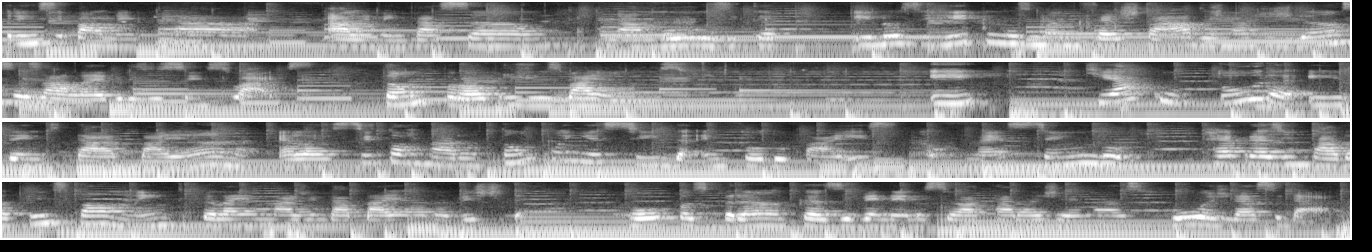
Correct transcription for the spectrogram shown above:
principalmente na alimentação, na música e nos ritmos manifestados nas danças alegres e sensuais, tão próprios dos baianos. E que a cultura e identidade baiana elas se tornaram tão conhecida em todo o país, né, sendo representada principalmente pela imagem da baiana vestida roupas brancas e vendendo seu acarajé nas ruas da cidade.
